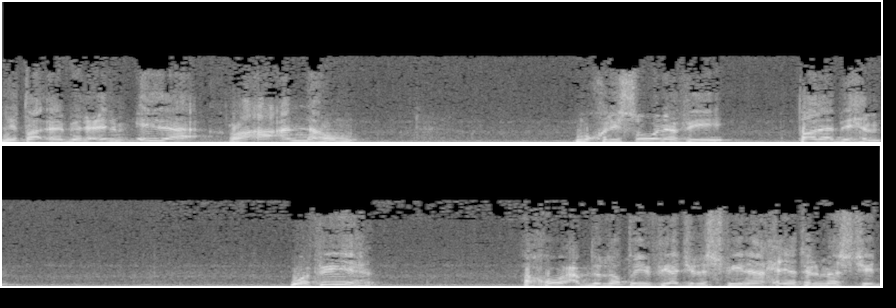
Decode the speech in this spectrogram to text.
لطلب العلم إذا رأى أنهم مخلصون في طلبهم. وفيه أخوه عبد اللطيف يجلس في ناحية المسجد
